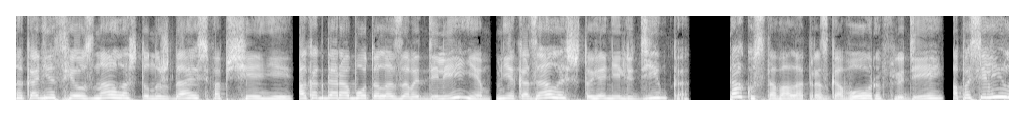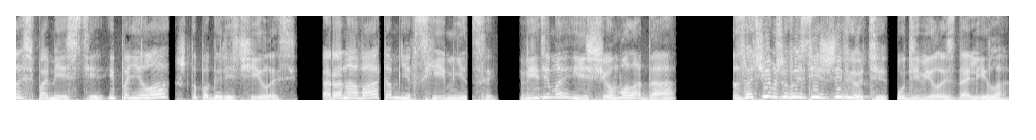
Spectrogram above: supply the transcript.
Наконец я узнала, что нуждаюсь в общении. А когда работала за отделением, мне казалось, что я не людимка. Так уставала от разговоров, людей, а поселилась в поместье и поняла, что погорячилась. Рановато мне в схимнице. Видимо, еще молода. «Зачем же вы здесь живете?» – удивилась Далила.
